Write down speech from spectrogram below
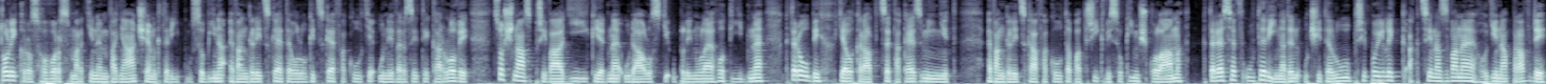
Tolik rozhovor s Martinem Vaňáčem, který působí na Evangelické teologické fakultě Univerzity Karlovy, což nás přivádí k jedné události uplynulého týdne, kterou bych chtěl krátce také zmínit. Evangelická fakulta patří k vysokým školám, které se v úterý na Den učitelů připojili k akci nazvané Hodina pravdy.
